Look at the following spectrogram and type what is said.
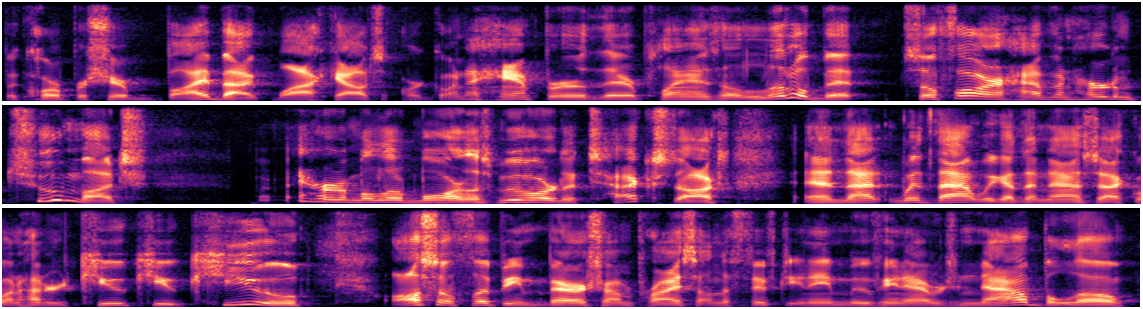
but corporate share buyback blackouts are going to hamper their plans a little bit. So far, haven't heard them too much, I heard them a little more. Let's move over to tech stocks, and that with that we got the Nasdaq 100 QQQ also flipping bearish on price on the 50-day moving average, now below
